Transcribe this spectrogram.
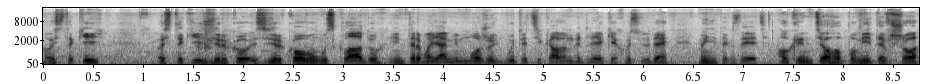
ось такій ось такій зірко, зірковому складу Інтер Майамі можуть бути цікавими для якихось людей. Мені так здається. Окрім цього, помітив, що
